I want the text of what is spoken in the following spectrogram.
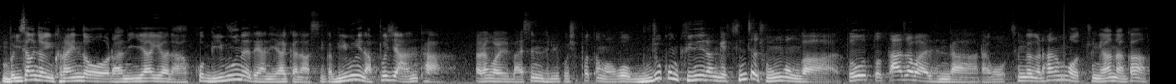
뭐 이상적인 그라인더라는 이야기가 나왔고 미분에 대한 이야기가 나왔으니까 미분이 나쁘지 않다라는 걸 말씀드리고 싶었던 거고 무조건 균이란 게 진짜 좋은 건가도 또 따져봐야 된다라고 생각을 하는 것 중에 하나가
